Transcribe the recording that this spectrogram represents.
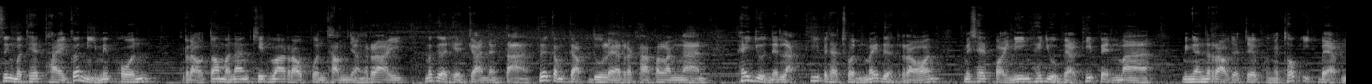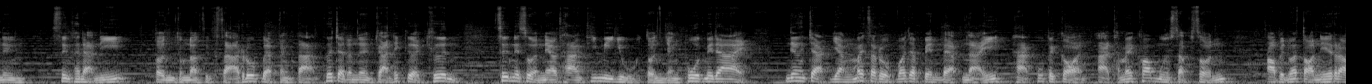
ซึ่งประเทศไทยก็หนีไม่พ้น เราต้องมานั่งคิดว่าเราควรทำอย่างไร เมื่อเกิดเหตุการณ์ต่างๆ เพื่อกำกับดูแลราคาพลังงาน ให้อยู่ในหลักที่ประชาชนไม่เดือดร้อน ไม่ใช่ปล่อยนิ่งให้อยู่แบบที่เป็นมาไม่งั้นเราจะเจอผลกระทบอีกแบบหนึ่งซึ่งขณะนี้ตนกำลังศึกษารูปแบบต่างๆ เพื่อจะดำเนินการให้เกิดขึ้น ซึ่งในส่วนแนวทางที่มีอยู่ตนยังพูดไม่ได้ เนื่องจากยังไม่สรุปว่าจะเป็นแบบไหน หากพูดไปก่อนอาจทำให้ข้อมูลสับสน เอาเป็นว่าตอนนี้เรา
